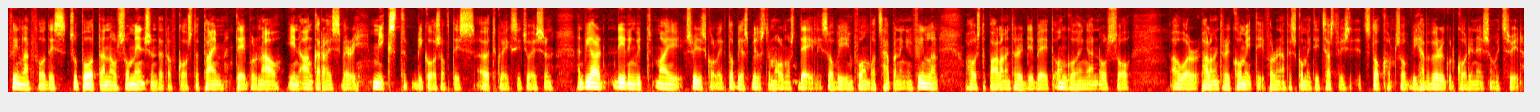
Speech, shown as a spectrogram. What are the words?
Finland for this support and also mentioned that, of course, the timetable now in Ankara is very mixed because of this earthquake situation. And we are dealing with my Swedish colleague Tobias Billström almost daily. So we inform what's happening in Finland, how is the parliamentary debate ongoing, and also our parliamentary committee, Foreign Affairs Committee, just visited Stockholm. So we have a very good coordination with Sweden.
